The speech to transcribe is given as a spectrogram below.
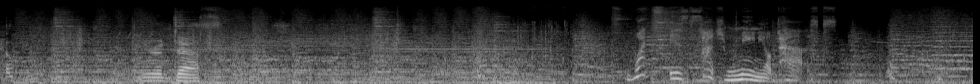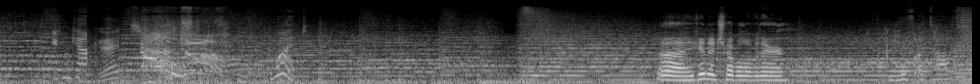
help you? Near death. What is such menial tasks? You can count. Good job. What? Ah, you getting in trouble over there? You've attacked.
